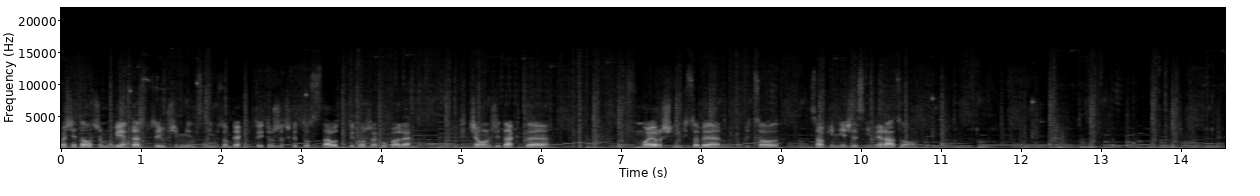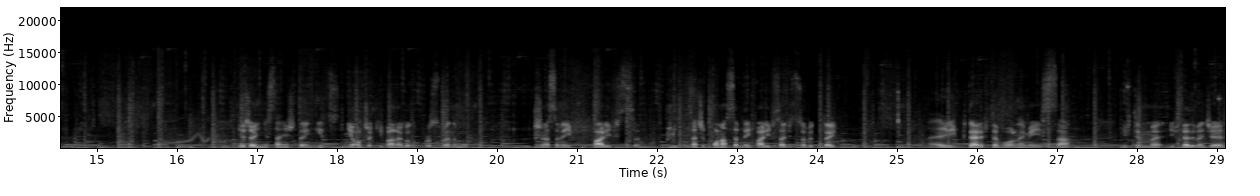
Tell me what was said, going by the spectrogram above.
Właśnie to, o czym mówiłem teraz, tutaj już się między nim zombiaki tutaj troszeczkę dostało do tych orzechów, ale wciąż i tak te moje roślinki sobie póki co całkiem nieźle z nimi radzą. Jeżeli nie stanie się tutaj nic nieoczekiwanego, to po prostu będę mógł przy następnej fali, znaczy po następnej fali wsadzić sobie tutaj repeatery w te wolne miejsca i, w tym, i wtedy będzie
